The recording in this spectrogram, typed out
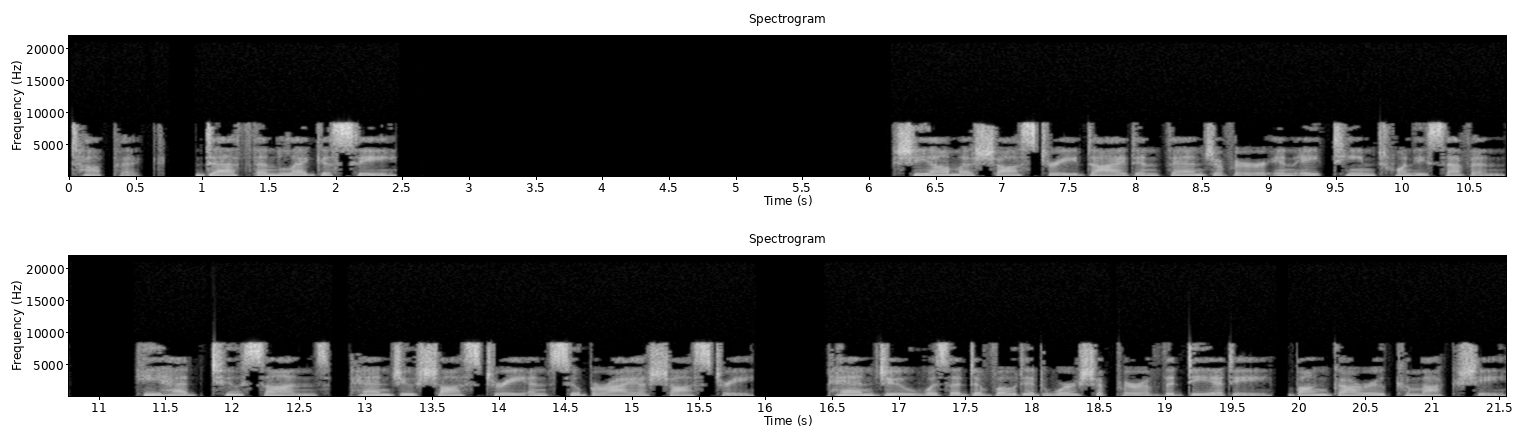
Topic: Death and legacy Shyama Shastri died in Thanjavur in 1827. He had two sons, Panju Shastri and Subbaraya Shastri. Panju was a devoted worshipper of the deity, Bangaru Kamakshi.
